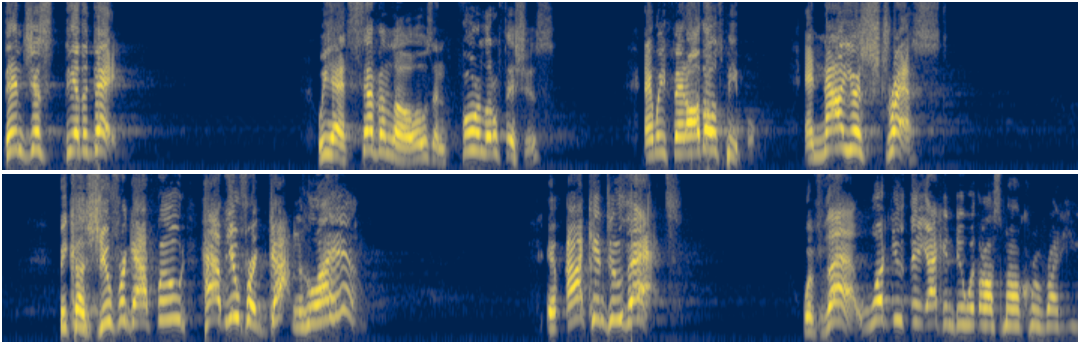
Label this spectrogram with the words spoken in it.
Then just the other day, we had seven loaves and four little fishes, and we fed all those people. And now you're stressed because you forgot food. Have you forgotten who I am? If I can do that with that, what do you think I can do with our small crew right here?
